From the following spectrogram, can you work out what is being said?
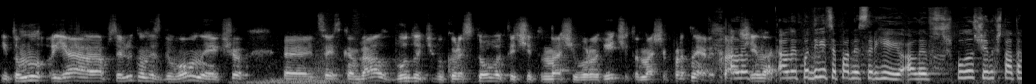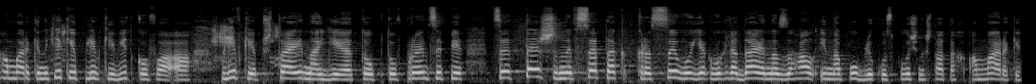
і тому я абсолютно не здивований, якщо е, цей скандал будуть використовувати чи то наші вороги, чи то наші партнери. Так чи Але, інакше. але подивіться, пане Сергію, але в Сполучених Штатах Америки не тільки плівки Віткофа, а плівки Епштейна є. Тобто, в принципі, це теж не все так красиво, як виглядає на загал і на публіку у Сполучених Штатах Америки.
